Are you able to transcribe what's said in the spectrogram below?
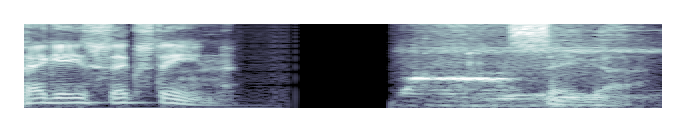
Peggy 16. Sega.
